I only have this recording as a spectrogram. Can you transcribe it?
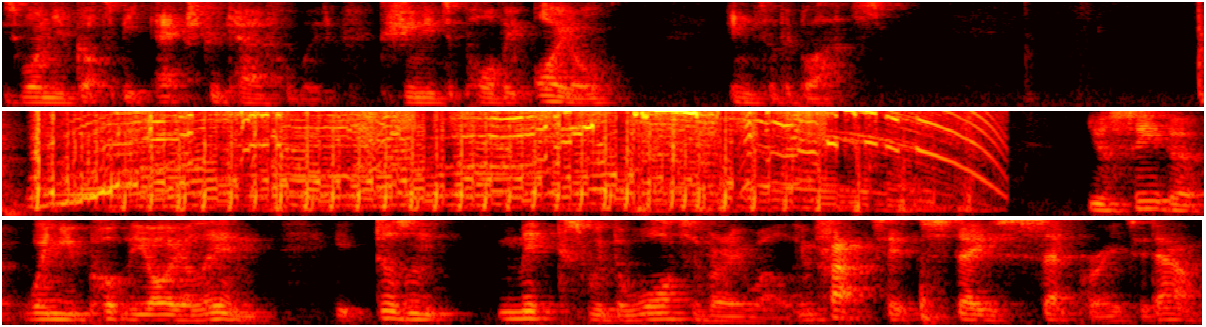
is one you've got to be extra careful with because you need to pour the oil into the glass. You'll see that when you put the oil in, it doesn't mix with the water very well. In fact, it stays separated out.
